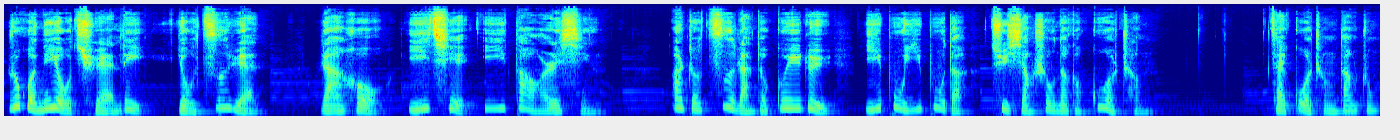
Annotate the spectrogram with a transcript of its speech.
如果你有权利、有资源，然后一切依道而行，按照自然的规律，一步一步的去享受那个过程，在过程当中，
